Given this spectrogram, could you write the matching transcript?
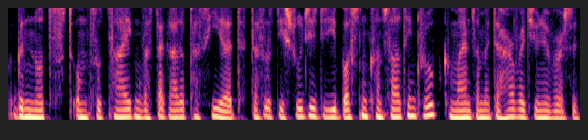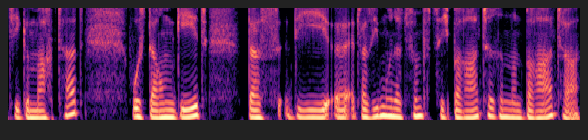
genutzt, um zu zeigen, was da gerade passiert. Das ist die Studie, die die Boston Consulting Group gemeinsam mit der Harvard University gemacht hat, wo es darum geht, dass die äh, etwa 750 Beraterinnen und Berater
